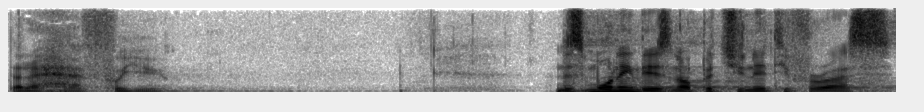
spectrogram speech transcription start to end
that I have for you. This morning, there's an opportunity for us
